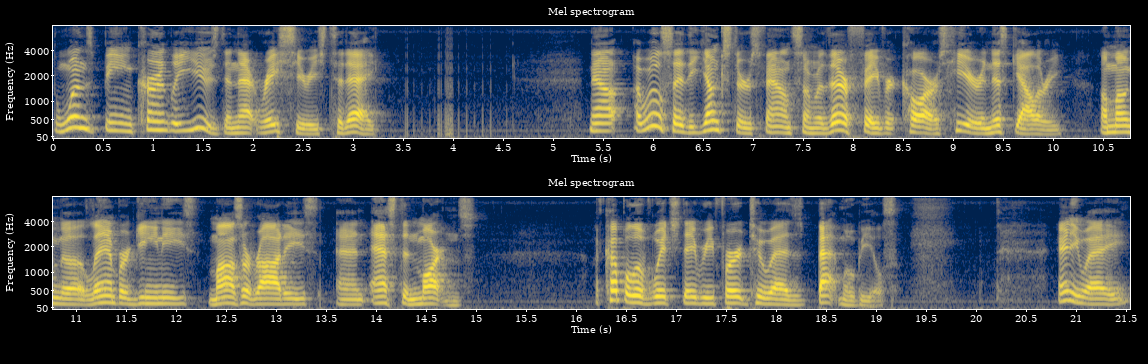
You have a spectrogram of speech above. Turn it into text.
the ones being currently used in that race series today. Now, I will say the youngsters found some of their favorite cars here in this gallery among the Lamborghinis, Maseratis, and Aston Martins a couple of which they referred to as Batmobiles. Anyway,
